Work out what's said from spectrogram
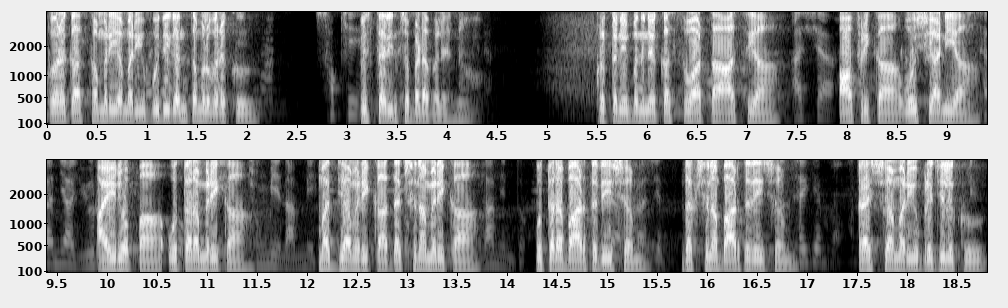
త్వరగా సమరియ మరియు బుదిగంతముల వరకు విస్తరించబడవలేను. కృత నిబంధన యొక్క స్వార్థ ఆసియా ఆఫ్రికా ఓషియానియా ఐరోపా ఉత్తర అమెరికా మధ్య అమెరికా దక్షిణ అమెరికా ఉత్తర భారతదేశం దక్షిణ భారతదేశం రష్యా మరియు బ్రెజిల్కు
